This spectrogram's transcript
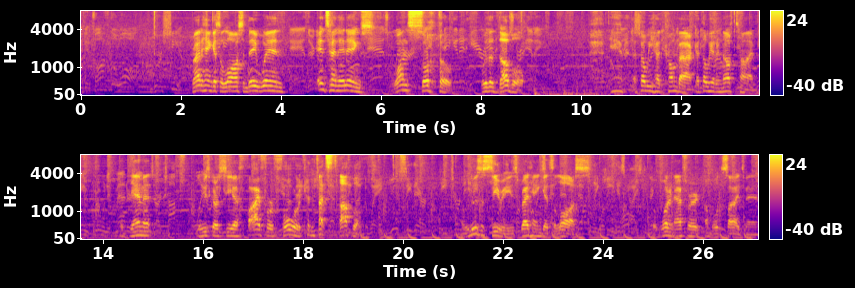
as it's off the wall. Garcia. Brad Hand gets a loss and they win And they're gonna in 10 innings. Juan Soto with a double. Damn it, I thought we had comeback. I thought we had enough time. Mattered. damn it. Luis. Garcia, 5 for 4. Could not stop him. We lose the series. Brad Hand gets a loss. But what an effort on both sides, man.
